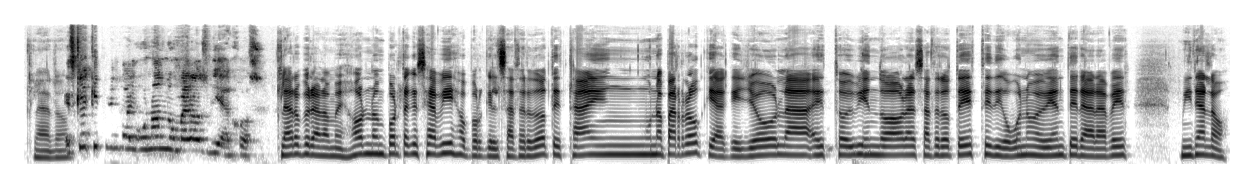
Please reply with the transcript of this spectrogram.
Claro. Es que aquí tengo algunos números viejos. Claro, pero a lo mejor no importa que sea viejo, porque el sacerdote está en una parroquia que yo la estoy viendo ahora el sacerdote este y digo, bueno, me voy a enterar, a ver, míralo.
